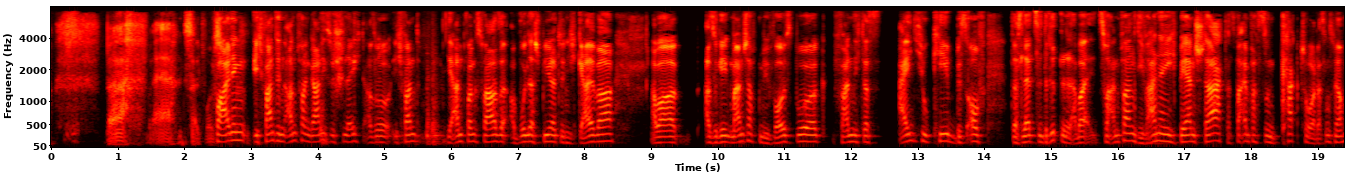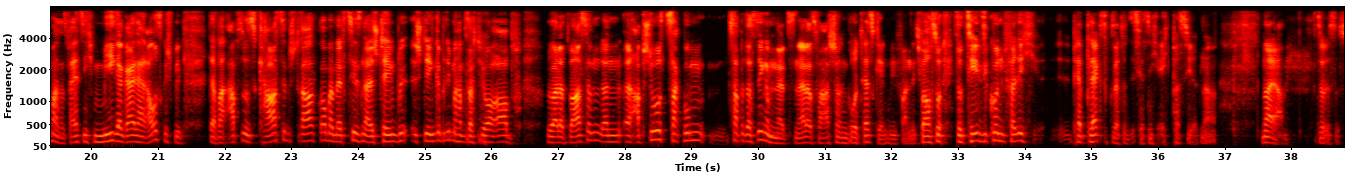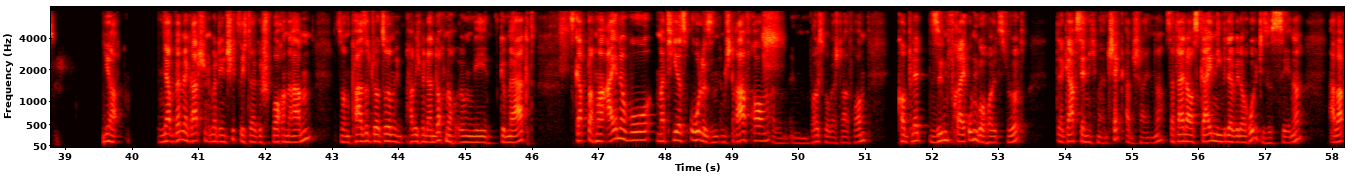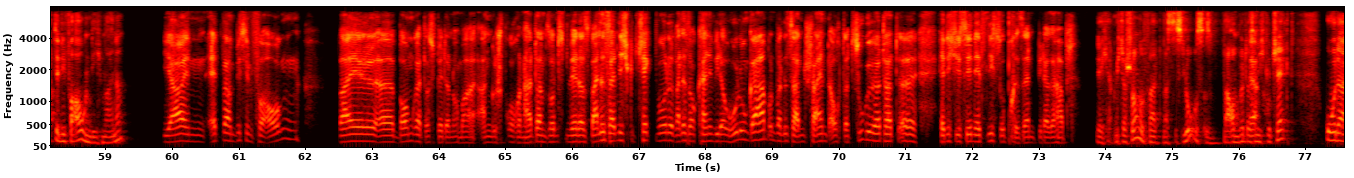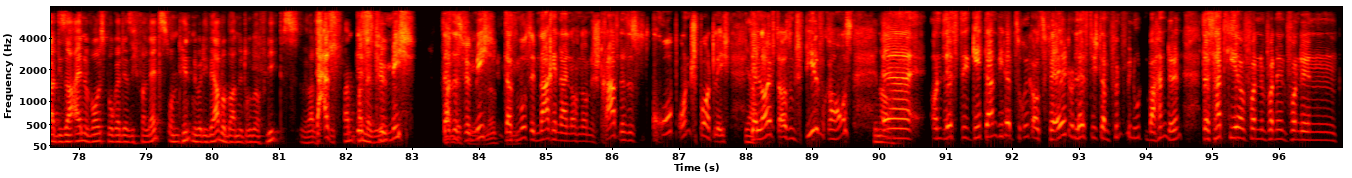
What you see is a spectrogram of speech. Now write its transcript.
da äh, ist halt wohl. Vor allen Dingen, ich fand den Anfang gar nicht so schlecht. Also ich fand die Anfangsphase, obwohl das Spiel natürlich nicht geil war, aber also gegen Mannschaften wie Wolfsburg fand ich das eigentlich okay, bis auf das letzte Drittel. Aber zu Anfang, die waren ja nicht bärenstark. Das war einfach so ein Kacktor. Das muss man auch mal sagen. Das war jetzt nicht mega geil herausgespielt. Da war absolutes Chaos im Strafraum. Beim FC sind alle stehen, stehen geblieben, haben gesagt, ja, pff, ja, das war's dann. Dann äh, Abstoß, zack, bumm, zappelt das Ding im Netz. Ne? Das war schon grotesk irgendwie, fand ich. Ich war auch so, so zehn Sekunden völlig äh, perplex. Gesagt, das ist jetzt nicht echt passiert. Ne? Naja, so ist es. Ja. Ja, wenn wir gerade schon über den Schiedsrichter gesprochen haben, so ein paar Situationen habe ich mir dann doch noch irgendwie gemerkt. Es gab doch mal eine, wo Matthias Olesen im Strafraum, also im Wolfsburger Strafraum, komplett sinnfrei umgeholzt wird. Da gab es ja nicht mal einen Check anscheinend. Ne? Das hat leider auch Sky nie wieder wiederholt, diese Szene. Aber habt ihr die vor Augen, die ich meine? Ja, in etwa ein bisschen vor Augen, weil äh, Baumgart das später nochmal angesprochen hat. Ansonsten wäre das, weil es halt nicht gecheckt wurde, weil es auch keine Wiederholung gab und weil es anscheinend auch dazugehört hat, äh, hätte ich die Szene jetzt nicht so präsent wieder gehabt. Ja, ich habe mich da schon gefragt, was ist los? Also, warum wird das Ja. nicht gecheckt? Oder dieser eine Wolfsburger, der sich verletzt und hinten über die Werbebande drüber fliegt. Das, Das der ist für mich Das ist für mich, ne? das muss im Nachhinein noch, noch eine Strafe, das ist grob unsportlich. Ja. Der läuft aus dem Spiel raus Genau. äh, und lässt, geht dann wieder zurück aufs Feld und lässt sich dann fünf Minuten behandeln. Das hat hier von, von, den, von den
